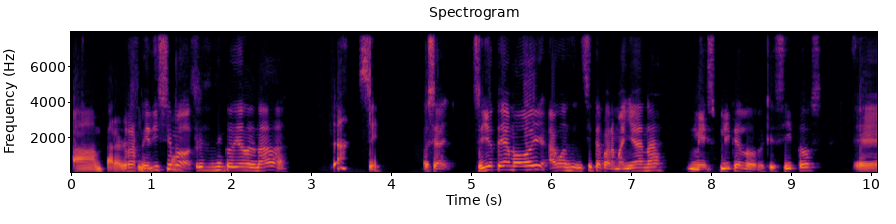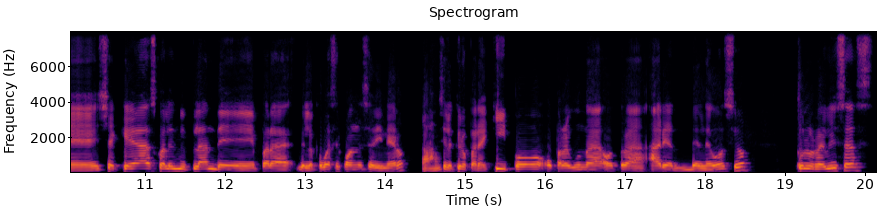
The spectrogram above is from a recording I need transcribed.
para Rapidísimo, 3 a 5 días no es nada. sí. O sea, Si yo te llamo hoy, hago una cita para mañana, me explicas los requisitos, eh, chequeas cuál es mi plan de, para, de lo que voy a hacer con ese dinero, Ajá. si lo quiero para equipo o para alguna otra área del negocio, tú lo revisas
